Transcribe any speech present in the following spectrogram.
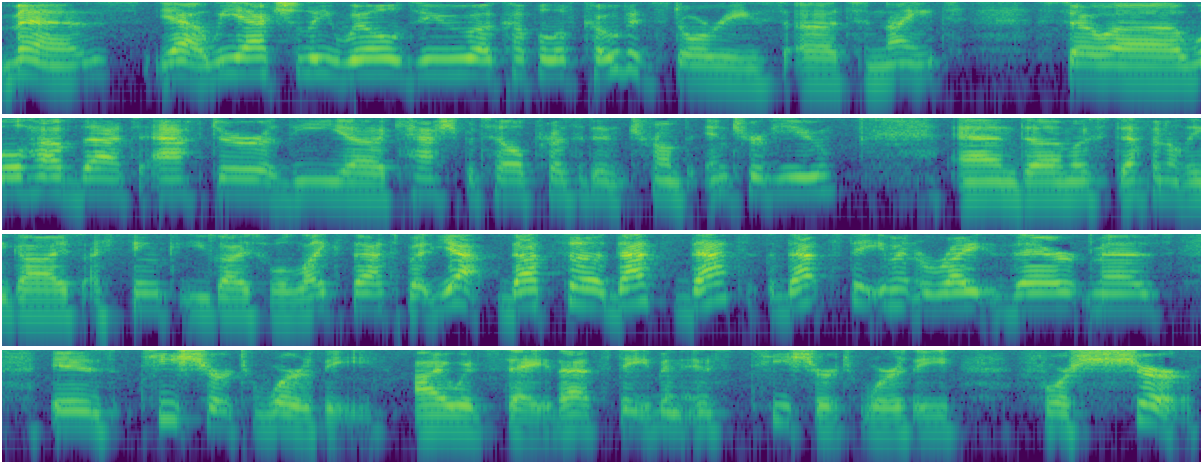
Mez, yeah, we actually will do a couple of COVID stories uh, tonight. So uh, we'll have that after the uh, Kash Patel President Trump interview. And uh, most definitely, guys, I think you guys will like that. But yeah, that's uh, that's that that statement right there, Mez, is T-shirt worthy. I would say that statement is T-shirt worthy for sure.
